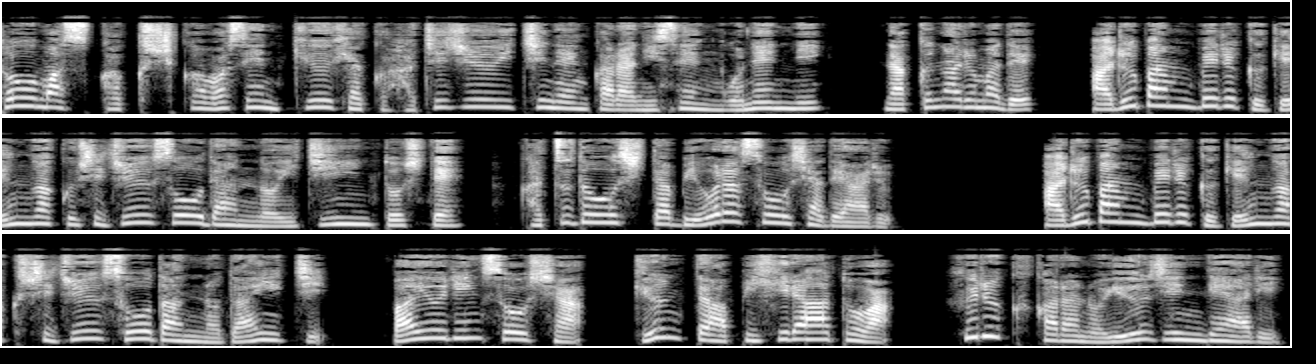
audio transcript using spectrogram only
トーマス・カクシカは1981年から2005年に亡くなるまでアルバンベルク弦楽四重奏団の一員として活動したビオラ奏者である。アルバンベルク弦楽四重奏団の第一バイオリン奏者ギュンター・ピヒラーとは古くからの友人であり、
